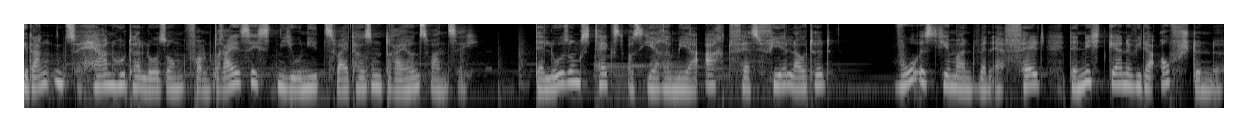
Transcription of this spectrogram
Gedanken zur Herrnhuter Losung vom 30. Juni 2023. Der Losungstext aus Jeremia 8, Vers 4 lautet: Wo ist jemand, wenn er fällt, der nicht gerne wieder aufstünde?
